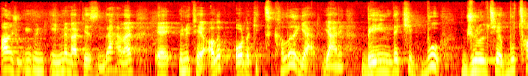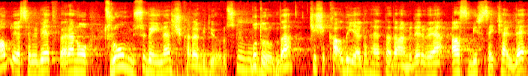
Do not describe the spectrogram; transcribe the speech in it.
anjiyo inme merkezinde hemen e, üniteye alıp oradaki tıkalı yer yani beyindeki bu gürültüye, bu tabloya sebebiyet veren o trombüsü beyinden çıkarabiliyoruz. Bu durumda kişi kaldığı yerden hayatına devam eder veya az bir sekelle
